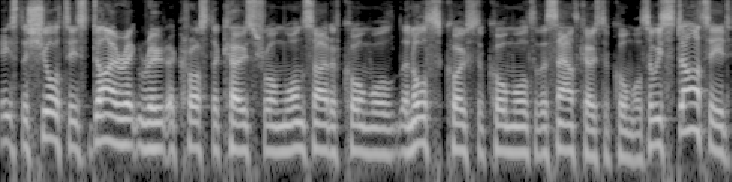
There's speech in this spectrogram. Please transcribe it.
it's the shortest direct route across the coast from one side of Cornwall, the north coast of Cornwall, to the south coast of Cornwall. So we started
